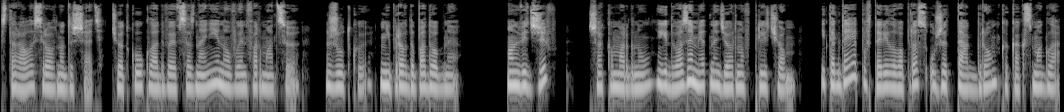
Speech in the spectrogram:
Старалась ровно дышать, четко укладывая в сознание новую информацию. Жуткую, неправдоподобную. «Он ведь жив?» Шака моргнул, едва заметно дернув плечом. И тогда я повторила вопрос уже так громко, как смогла.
